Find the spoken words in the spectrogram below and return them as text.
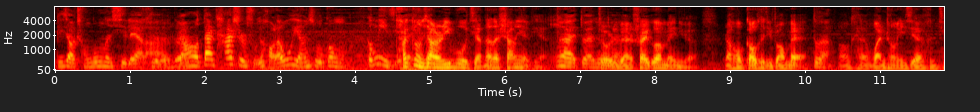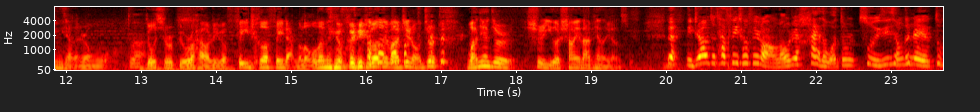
比较成功的系列了。是的对然后，但是它是属于好莱坞元素更更密集。它更像是一部简单的商业片，哎，对对对，就是里边帅哥美女，然后高科技装备，对然后看完成一些很惊险的任务，对尤其是比如说还有这个飞车飞两个楼的那个飞车，对吧？这种 就是完全就是是一个商业大片的元素。对，你知道，就他飞车飞两楼，这害得我都是《速度与激情》跟这都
